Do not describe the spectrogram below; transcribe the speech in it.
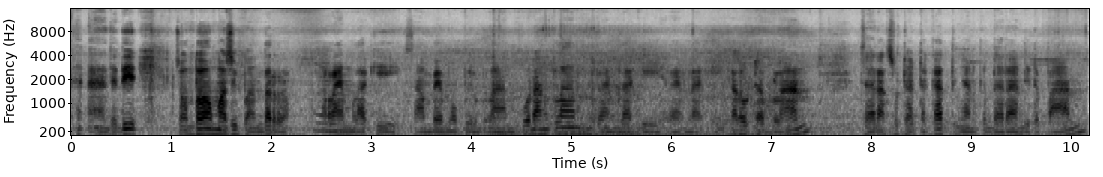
Ha, jadi contoh masih banter Ya. rem lagi sampai mobil pelan. Kurang pelan rem lagi rem lagi. Kalau udah pelan jarak sudah dekat dengan kendaraan di depan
